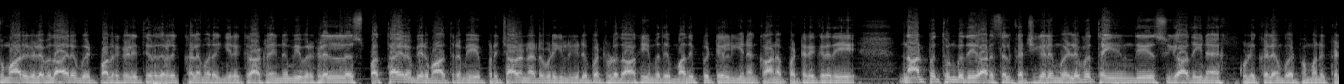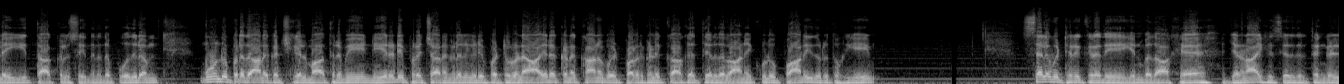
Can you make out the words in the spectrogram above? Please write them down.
சுமார் எழுபதாயிரம் வேட்பாளர்களை தேர்தலில் களமிறங்கியிருக்கிறார்கள். இன்னும் மாவட்டங்களில் பத்தாயிரம் பேர் மாத்திரமே பிரச்சார நடவடிக்கையில் ஈடுபட்டுள்ளதாக எமது மதிப்பீட்டில் இனம் காணப்பட்டிருக்கிறது. நாற்பத்தொன்பது அரசியல் கட்சிகளும் எழுபத்தைந்து சுயாதீன குழுக்களும் வேட்புமனுக்களை தாக்கல் செய்திருந்த போதிலும் மூன்று பிரதான கட்சிகள் மாத்திரமே நேரடி பிரச்சாரங்களில் ஈடுபட்டுள்ளன. ஆயிரக்கணக்கான வேட்பாளர்களுக்காக தேர்தல் ஆணைக்குழு பாரிதொரு தொகையை செலவிட்டிருக்கிறது என்பதாக ஜனநாயக சீர்திருத்தங்கள்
